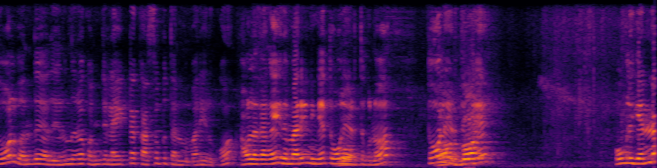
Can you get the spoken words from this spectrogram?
தோல் வந்து அது இருந்ததுன்னா கொஞ்சம் லைட்டாக கசப்பு தன்மை மாதிரி இருக்கும். அவ்வளோதாங்க இது மாதிரி நீங்கள் தோல் எடுத்துக்கணும். தோல் எடுத்துட்டு உங்களுக்கு என்ன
